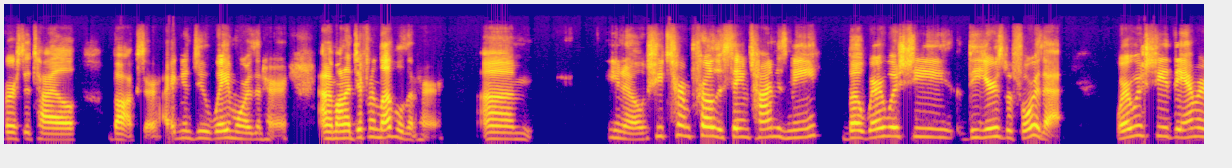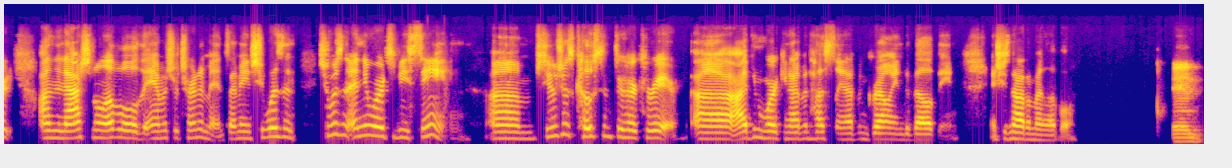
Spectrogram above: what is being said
versatile boxer. I can do way more than her, and I'm on a different level than her. Um, you know, she turned pro the same time as me, but where was she the years before that? Where was she at the amateur on the national level, the amateur tournaments? I mean, she wasn't she wasn't anywhere to be seen um, she was just coasting through her career. Uh, I've been working, I've been hustling, I've been growing, developing, and she's not on my level. And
